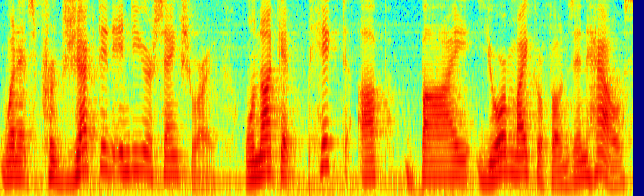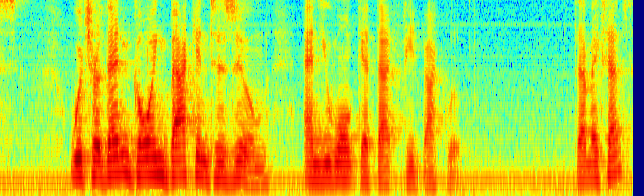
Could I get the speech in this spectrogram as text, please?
when it's projected into your sanctuary, will not get picked up by your microphones in house, which are then going back into Zoom, and you won't get that feedback loop. Does that make sense?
